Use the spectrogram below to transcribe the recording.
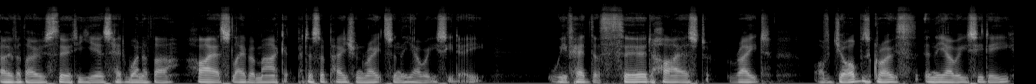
over those 30 years, had one of the highest labour market participation rates in the OECD. We've had the third highest rate of jobs growth in the OECD.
